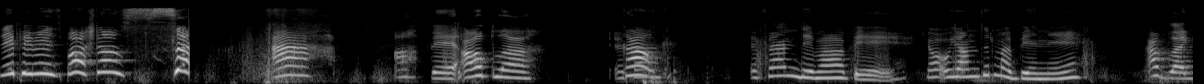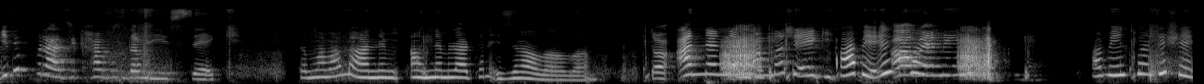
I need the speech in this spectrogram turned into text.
Rapimiz başlasın. Ah, ah be abla. Kalk. Efendim abi. Ya uyandırma beni. Abla gidip birazcık havuzda mı yüzsek? Tamam ama annem annemlerden izin alalım. Tamam. Annemle ama şeye git. Abi ilk, AVM'ye abi ilk önce şey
